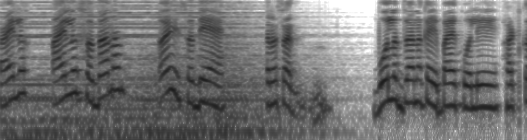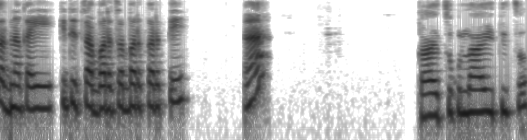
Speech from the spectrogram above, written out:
पाहिलं पाहिलं सदानंद? अय सध्या. जरासा बोलत जाणं काही बायकोले हटकत ना काही किती चबर चबर करते काय चुकलं आहे तिचं?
